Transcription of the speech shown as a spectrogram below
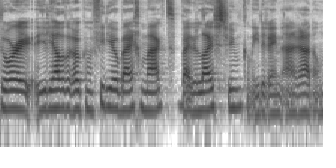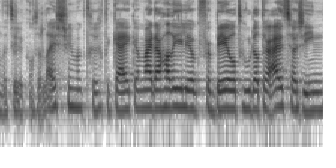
Door, jullie hadden er ook een video bij gemaakt bij de livestream. Kan iedereen aanraden om natuurlijk onze livestream ook terug te kijken. Maar daar hadden jullie ook verbeeld hoe dat eruit zou zien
